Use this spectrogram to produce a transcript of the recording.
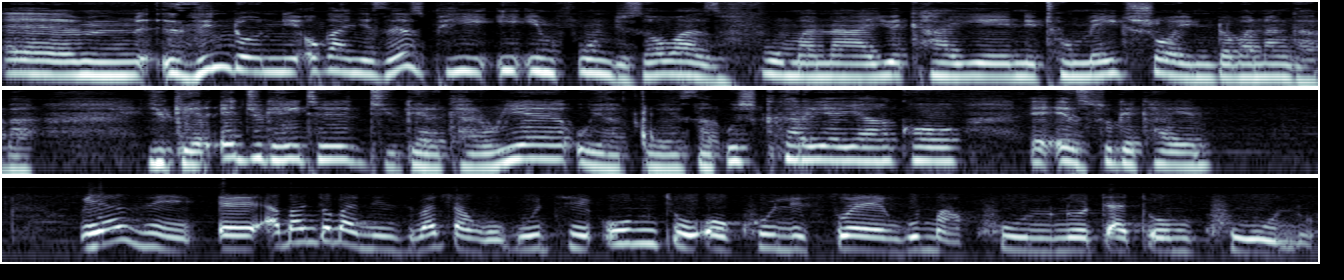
Um zintoni okanye zeziphi i- imfundiso owazifumanayo ekhayeni to make sure into yobana ngaba you get educated you get a career uyagqwesa kwicareer yakho eh, ezisuka ekhayeni? Uyazi eh abantu abaninzi badla ngokuthi umuntu okhuliswe ngumakhulu notatomkhulu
